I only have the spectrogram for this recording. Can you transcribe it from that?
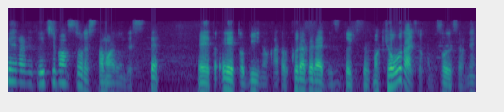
べられると一番ストレス溜まるんですって。えっ、と、A と B の方を比べられてずっと生きてる。まあ、兄弟とかもそうですよね。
